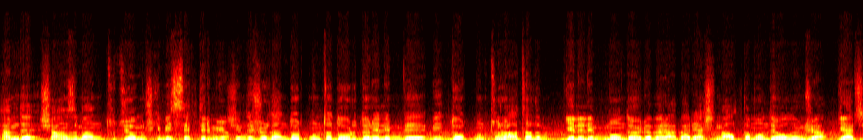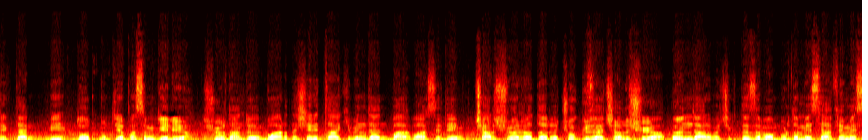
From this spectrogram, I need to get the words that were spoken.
hem de şanzıman tutuyormuş gibi hissettirmiyor. Şimdi şuradan Dortmund'a doğru dönelim ve bir Dortmund turu atalım. Gelelim Mondeo ile beraber. Ya şimdi altta Mondeo olunca gerçekten bir Dortmund yapasım geliyor. Şuradan dön. Bu arada şerit takibinden bah- bahsedeyim. Çarpışma radarı çok güzel çalışıyor. Önde araba çıktığı zaman burada mesafe mesafe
